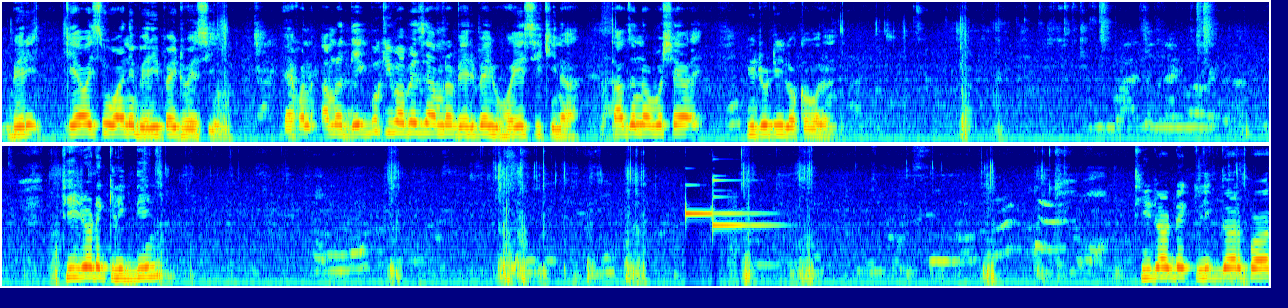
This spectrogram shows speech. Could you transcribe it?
ভেরি কেওয়াইসি ওয়ানে ভেরিফাইড হয়েছি। এখন আমরা দেখব কীভাবে যে আমরা ভেরিফাই হয়েছি কিনা। তার জন্য অবশ্যই ভিডিওটি লক্ষ্য করুন। থ্রি ডটে ক্লিক দিন। থ্রি ডটে ক্লিক দেওয়ার পর,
